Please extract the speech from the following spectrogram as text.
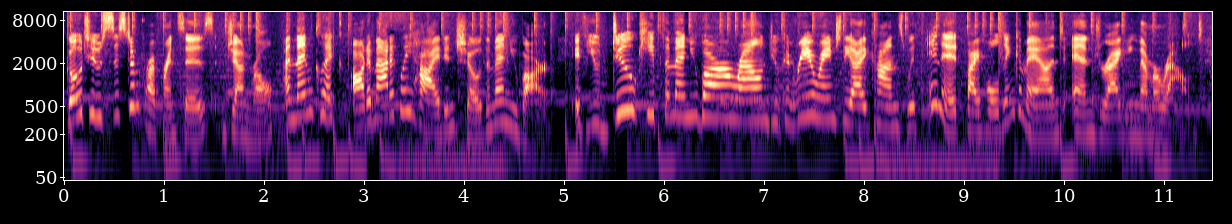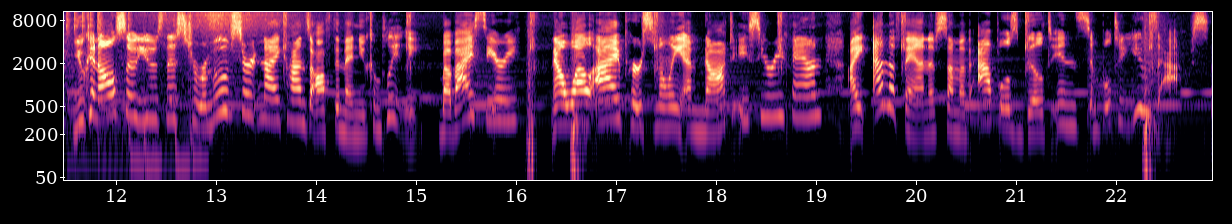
Go to System Preferences, General, and then click Automatically Hide and Show the menu bar. If you do keep the menu bar around, you can rearrange the icons within it by holding Command and dragging them around. You can also use this to remove certain icons off the menu completely. Bye-bye, Siri. Now, while I personally am not a Siri fan, I am a fan of some of Apple's built-in simple-to-use apps.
